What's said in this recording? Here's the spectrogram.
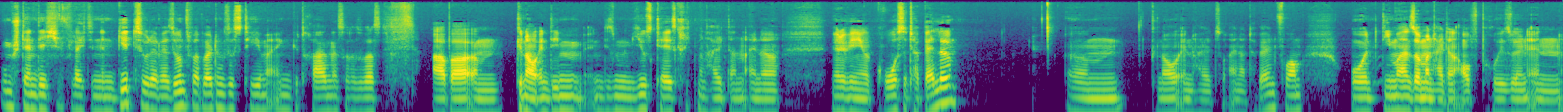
umständlich vielleicht in ein Git oder Versionsverwaltungssystem eingetragen ist oder sowas. Aber ähm, genau, in, dem, in diesem Use Case kriegt man halt dann eine mehr oder weniger große Tabelle. Ähm, genau in halt so einer Tabellenform. Und die mal soll man halt dann aufbröseln in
